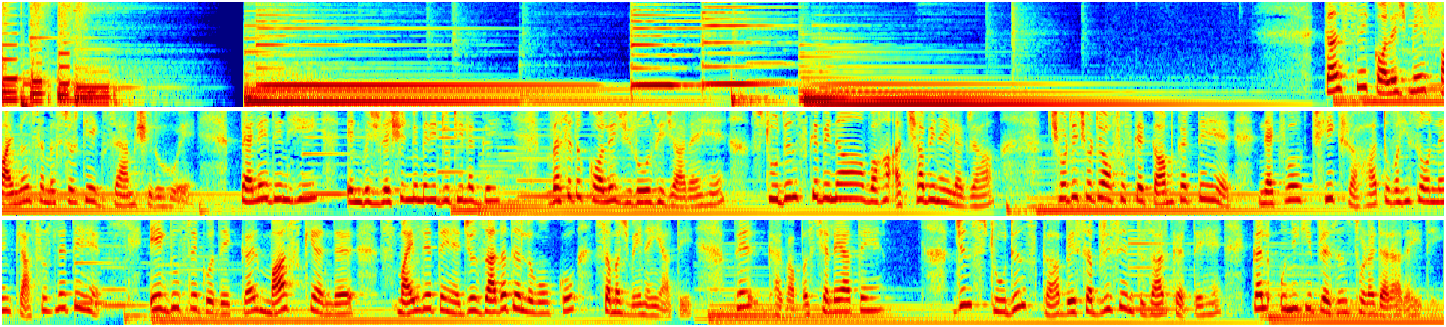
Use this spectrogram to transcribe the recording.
कल से कॉलेज में फाइनल सेमेस्टर के एग्ज़ाम शुरू हुए। पहले दिन ही इन्विजिलेशन में मेरी ड्यूटी लग गई। वैसे तो कॉलेज रोज ही जा रहे हैं। स्टूडेंट्स के बिना वहाँ अच्छा भी नहीं लग रहा। छोटे छोटे ऑफ़िस के काम करते हैं। नेटवर्क ठीक रहा तो वहीं से ऑनलाइन क्लासेस लेते हैं। एक दूसरे को देखकर मास्क के अंदर स्माइल देते हैं, जो ज़्यादातर लोगों को समझ में नहीं आती। फिर घर वापस चले आते हैं। जिन स्टूडेंट्स का बेसब्री से इंतज़ार करते हैं, कल उन्हीं की प्रेजेंस थोड़ा डरा रही थी।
